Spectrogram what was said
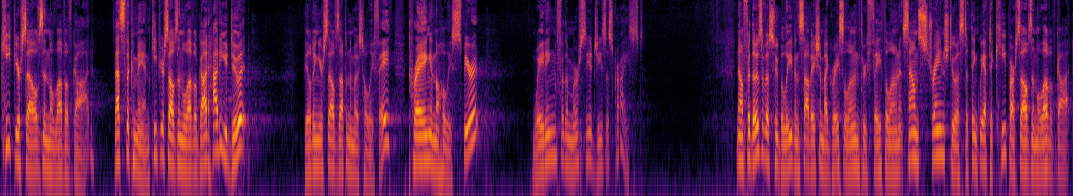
keep yourselves in the love of God. That's the command. Keep yourselves in the love of God. How do you do it? Building yourselves up in the most holy faith, praying in the Holy Spirit, waiting for the mercy of Jesus Christ. Now, for those of us who believe in salvation by grace alone, through faith alone, it sounds strange to us to think we have to keep ourselves in the love of God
